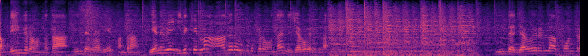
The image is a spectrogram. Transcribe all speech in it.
அப்படிங்கிறவங்க தான் இந்த வேலையை பண்ணுறாங்க எனவே இதுக்கெல்லாம் ஆதரவு கொடுக்குறவங்க தான் இந்த ஜவஹர்லா இந்த ஜவஹர்லா போன்ற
